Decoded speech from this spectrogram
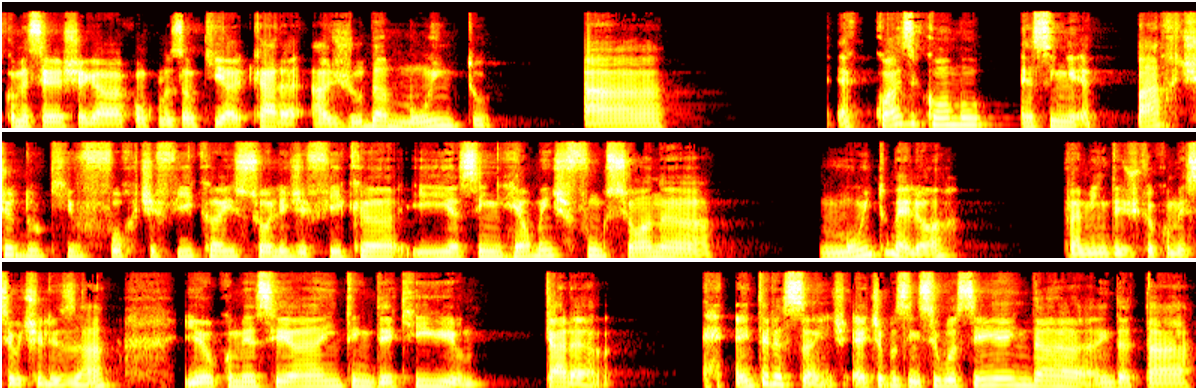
comecei a chegar à conclusão que, cara, ajuda muito a. É quase como, assim, é parte do que fortifica e solidifica e, assim, realmente funciona muito melhor para mim desde que eu comecei a utilizar. E eu comecei a entender que, cara, é interessante. É tipo assim, se você ainda, ainda tá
